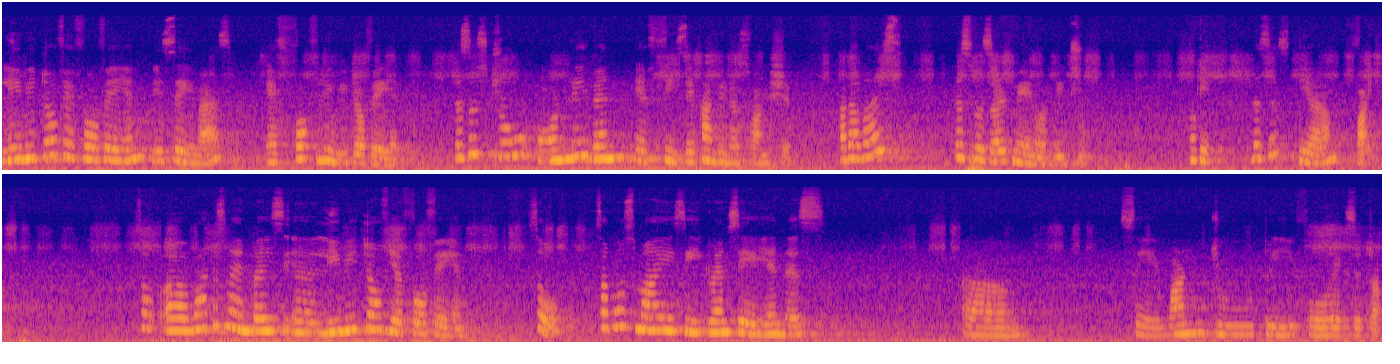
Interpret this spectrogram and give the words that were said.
limit of f of an is same as f of limit of an. This is true only when f is a continuous function. Otherwise this result may not be true. Okay, this is theorem 5. So, uh, what is meant by uh, limit of f of an? So, suppose my sequence an is um, say 1, 2, 3, 4, etc.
